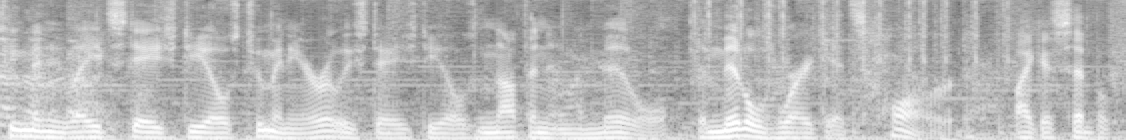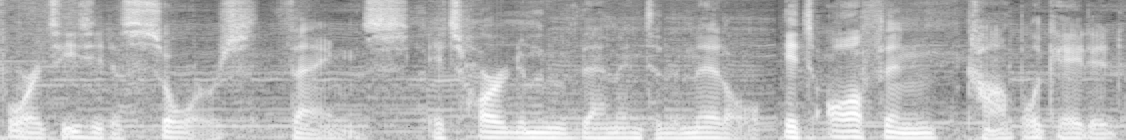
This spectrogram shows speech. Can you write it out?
too many late stage deals, too many early stage deals, nothing in the middle. The middle's where it gets hard. Like I said before, it's easy to source things. It's hard to move them into the middle. It's often complicated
